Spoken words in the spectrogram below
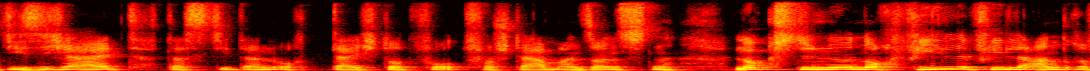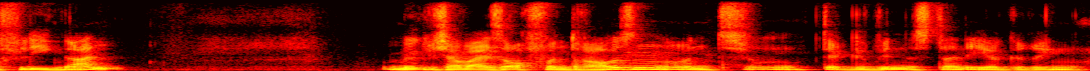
die Sicherheit, dass die dann auch gleich dort vor Ort versterben. Ansonsten lockst du nur noch viele, viele andere Fliegen an. Möglicherweise auch von draußen mhm. und der Gewinn ist dann eher gering.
